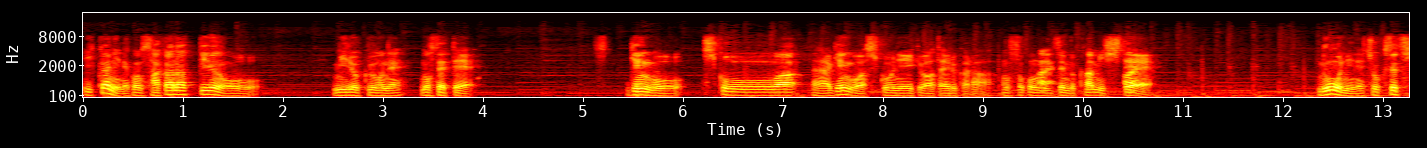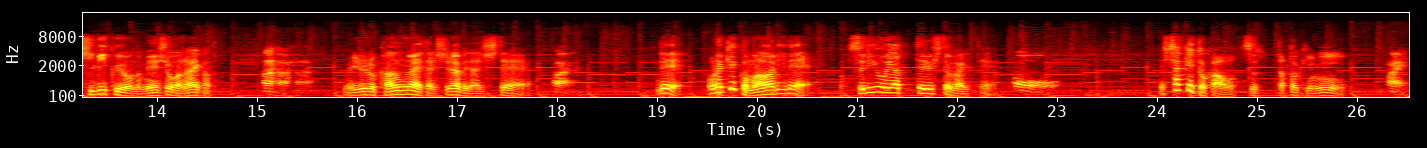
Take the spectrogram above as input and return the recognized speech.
いかにね、この魚っていうのを、魅力をね、乗せて、言語を、思考は、あ言語は思考に影響を与えるから、もうそこも全部加味して、はい脳にね、直接響くような名称がないかと。はいはいいろいろ考えたり調べたりして、はい。はい。で、俺結構周りで釣りをやってる人がいて、鮭とかを釣った時に、はい。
